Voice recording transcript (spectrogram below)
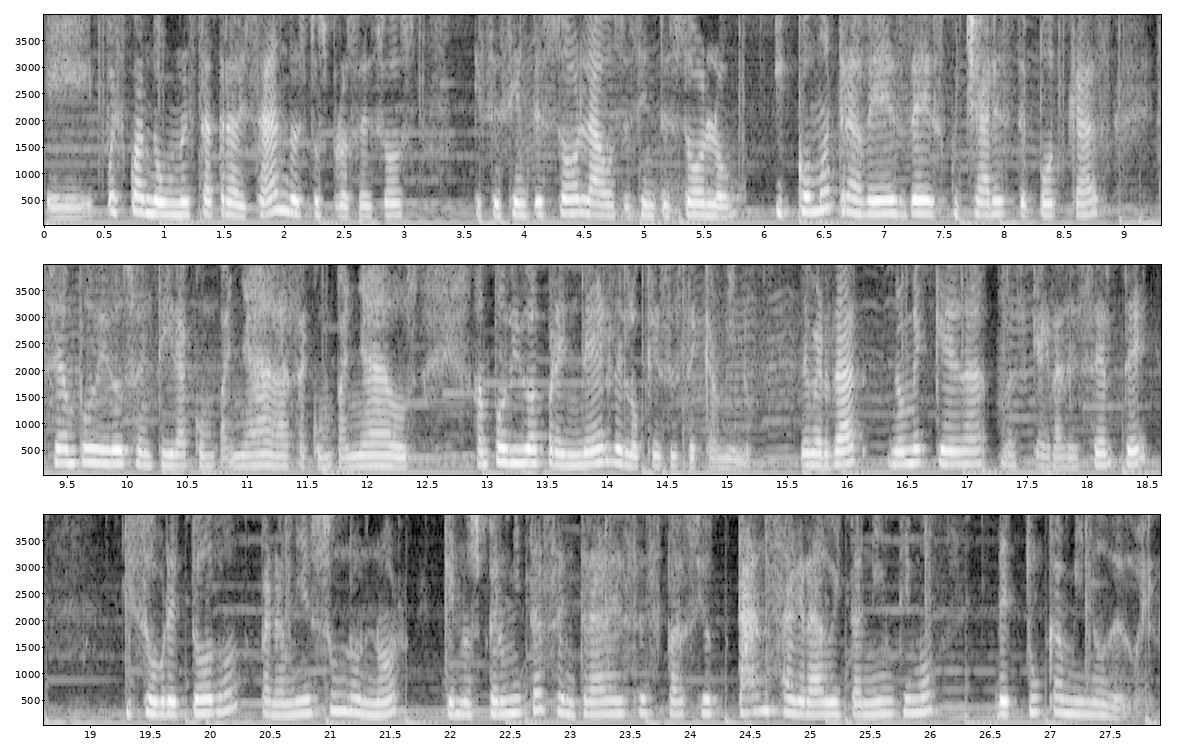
eh, pues cuando uno está atravesando estos procesos que se siente sola o se siente solo y cómo a través de escuchar este podcast se han podido sentir acompañadas, acompañados, han podido aprender de lo que es este camino. De verdad, no me queda más que agradecerte y sobre todo para mí es un honor que nos permitas entrar a ese espacio tan sagrado y tan íntimo de tu camino de duelo.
